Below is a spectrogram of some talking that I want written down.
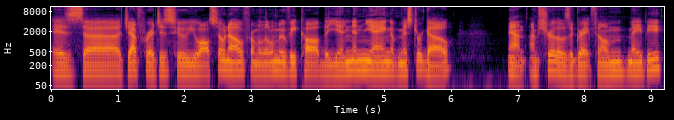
is uh, Jeff Bridges, who you also know from a little movie called The Yin and Yang of Mr. Go. Man, I'm sure that was a great film, maybe.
